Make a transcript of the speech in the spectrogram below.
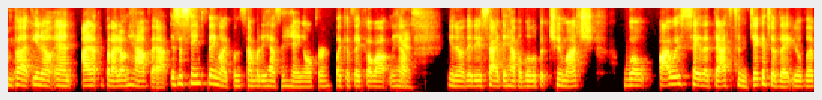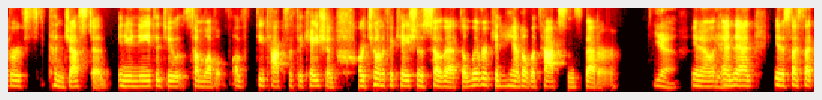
mm. but you know and i but i don't have that it's the same thing like when somebody has a hangover like if they go out and have yes. you know they decide they have a little bit too much well, I always say that that's indicative that your liver's congested and you need to do some level of detoxification or tonification so that the liver can handle the toxins better. Yeah. You know, Yeah. and then, you know, so, so,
